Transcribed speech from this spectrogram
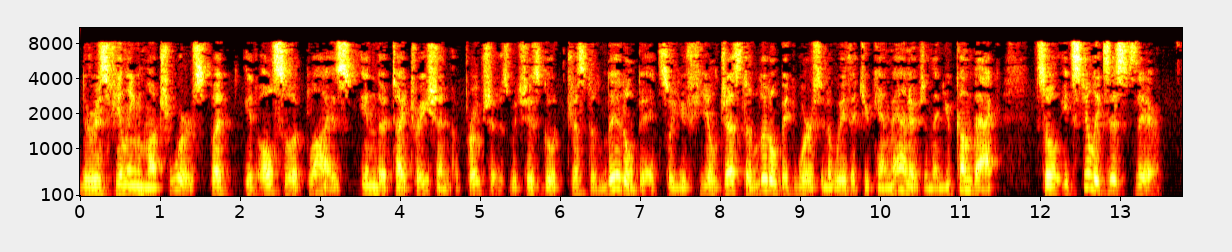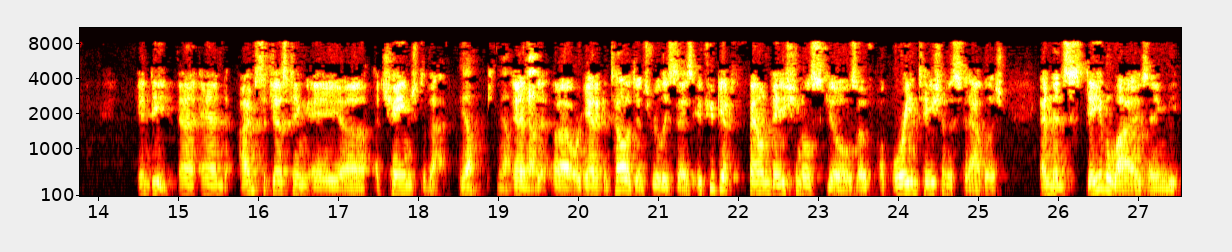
there is feeling much worse, but it also applies in the titration approaches, which is go just a little bit, so you feel just a little bit worse in a way that you can manage, and then you come back. So it still exists there. Indeed, uh, and I'm suggesting a uh, a change to that. Yeah, yeah. And yeah. Uh, organic intelligence really says if you get foundational skills of, of orientation established, and then stabilizing the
